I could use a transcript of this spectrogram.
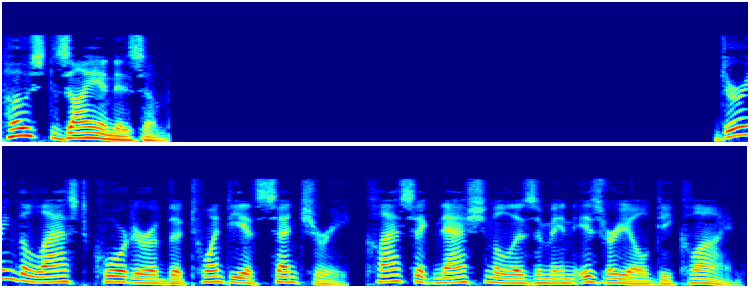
Post-Zionism During the last quarter of the 20th century, classic nationalism in Israel declined.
